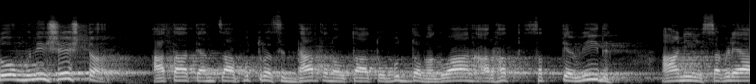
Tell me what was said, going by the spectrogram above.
तो मुनिश्रेष्ठ आता त्यांचा पुत्र सिद्धार्थ नव्हता तो बुद्ध भगवान अर्हत सत्यविद आणि सगळ्या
